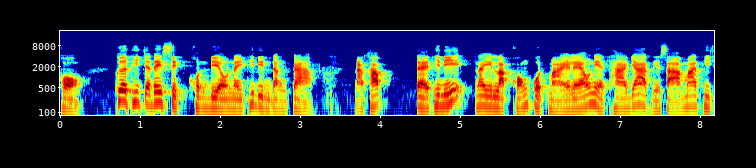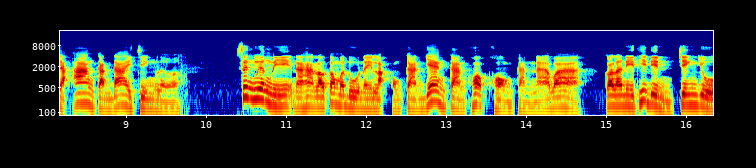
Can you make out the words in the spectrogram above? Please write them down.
ครอง เพื่อที่จะได้สิทธิ์คนเดียวในที่ดินดังกล่าวนะครับ แต่ทีนี้ในหลักของกฎหมายแล้วเนี่ยทายาทเนี่ยสามารถที่จะอ้างกันได้จริงเหรอซึ่งเรื่องนี้นะฮะเราต้องมาดูในหลักของการแย่งการครอบครองกันนะว่า กรณีที่ดินจริงอยู่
